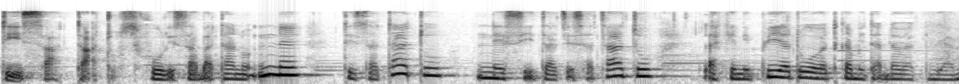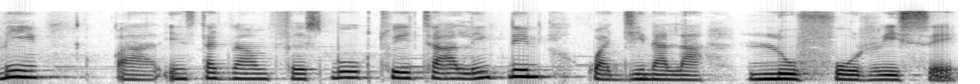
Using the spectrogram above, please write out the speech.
0754934693, lakini pia tuko katika mitandao ya kijamii uh, Instagram, Facebook, Twitter, LinkedIn kwa jina la Lufurise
